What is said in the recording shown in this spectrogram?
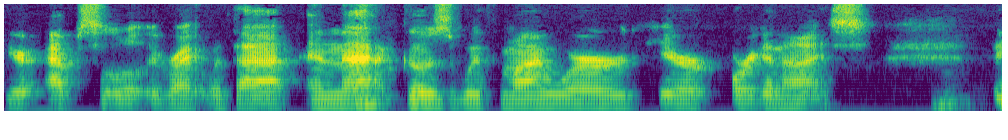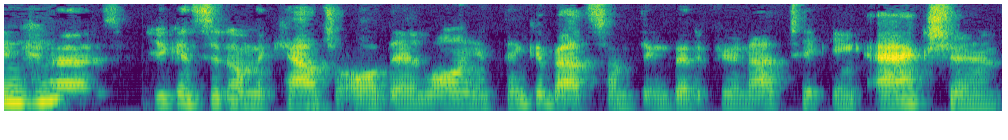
you're absolutely right with that and that goes with my word here organize mm-hmm. because mm-hmm. you can sit on the couch all day long and think about something but if you're not taking action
